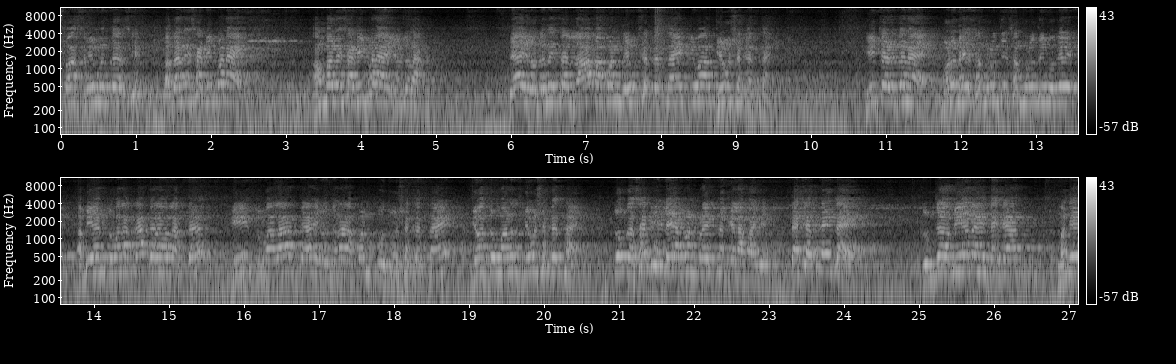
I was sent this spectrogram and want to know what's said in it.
किंवा श्रीमंत असेल. अदानीसाठी पण आहे. अंबानीसाठी पण आहे योजना. त्या योजनेचा लाभ आपण देऊ शकत नाही किंवा घेऊ शकत नाही. ही अडचण आहे. म्हणून हे समृद्धी समृद्धी वगैरे अभियान तुम्हाला का करावं लागतं? की तुम्हाला त्या योजना आपण पोचवू शकत नाही किंवा तो माणूस घेऊ शकत नाही. तो कसा घेईल हे आपण प्रयत्न केला पाहिजे. त्याच्यात तेच आहे. तुमचं अभियान आहे त्याच्यात. म्हणजे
